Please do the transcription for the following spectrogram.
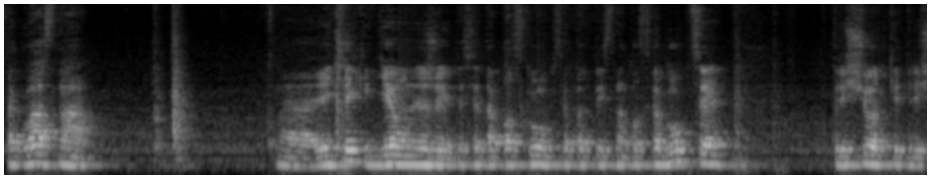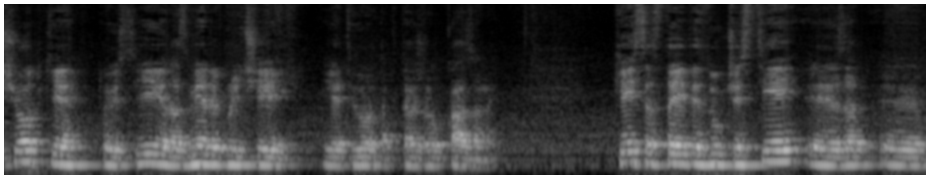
согласно э, ячейке, где он лежит. То есть это плоскогубцы, подписано плоскогубцы, трещотки, трещотки, то есть и размеры ключей и отверток также указаны. Кейс состоит из двух частей, э, э,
